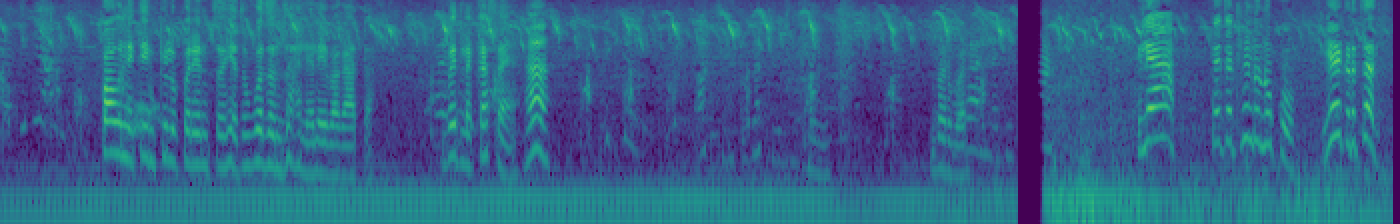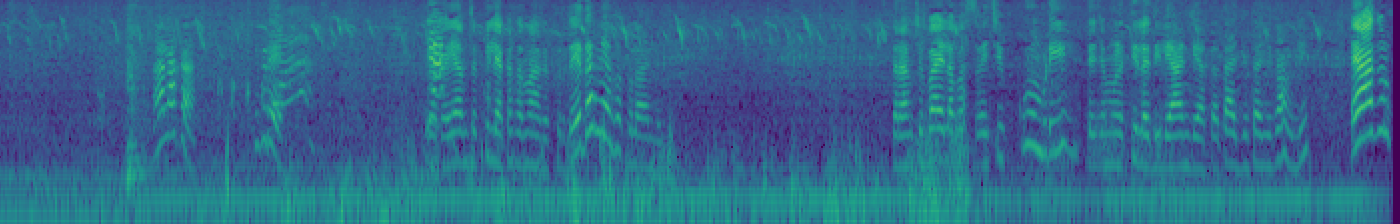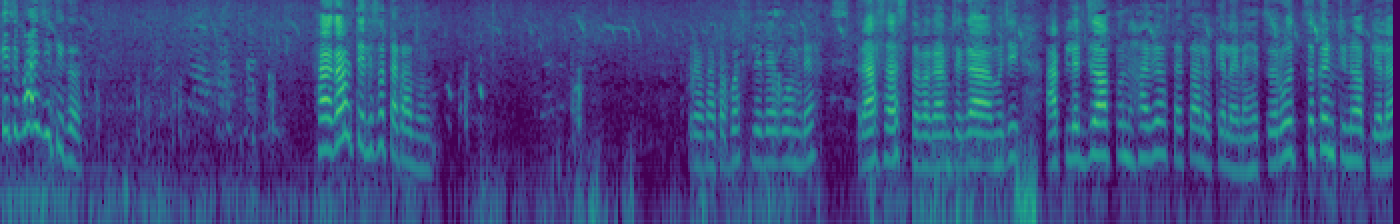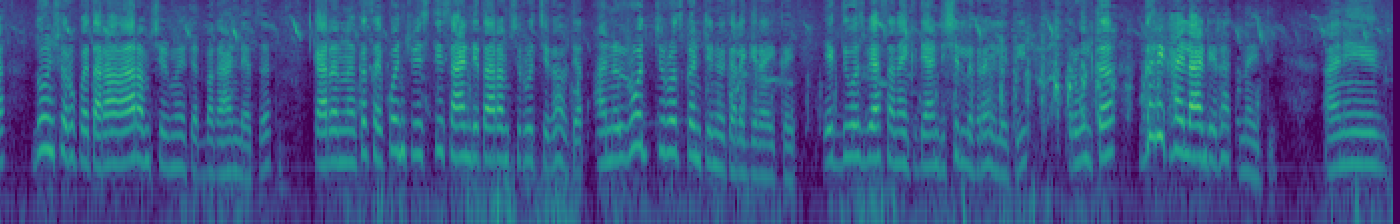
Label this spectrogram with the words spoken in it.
पावणे तीन किलो पर्यंत ह्याचं वजन झालेलं आहे बघा आता. बघितलं कसं आहे? हा? बर बर त्याच्यात हिंडू नको. ये इकडे चल. आला का? तिकडे या बाई, आमचा पिल्या कसा मागे फिरतो हे धरण्याचा तुला आणली तर आमच्या बायला बसवायची कोंबडी. त्याच्यामुळे तिला दिली अंडी आता ताजी ताजी गावली. ए अजून किती पाहिजे ती ग? हा गावतेली सतात अजून. तर आता बसले त्या कोंबड्या. तर असं असतं बघा आमच्या गा म्हणजे आपल्या जो आपण हा व्यवसाय चालू केला ना ह्याचं रोजचं कंटिन्यू आपल्याला दोनशे रुपये तर आरामशीर मिळतात बघा अंड्याचं. कारण कसं आहे पंचवीस तीस अंडी तर आरामशीर रोजची घालतात. आणि रोजची रोज कंटिन्यू त्याला गिरायक आहे. एक दिवस बी असा नाही की ती अंडी शिल्लक राहिली ती तर उलट घरी खायला अंडी राहत नाही ती. आणि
